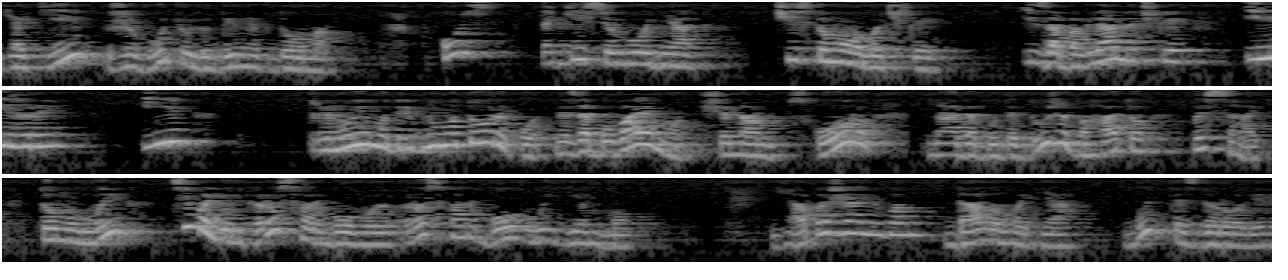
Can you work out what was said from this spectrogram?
які живуть у людини вдома. Ось такі сьогодні чистомовочки і забавляночки, ігри і тренуємо дрібну моторику. Не забуваємо, що нам скоро треба буде дуже багато писати. Тому ми ці малюнки розфарбовуємо. розфарбовуємо. Я бажаю вам далого дня. Будьте здорові!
